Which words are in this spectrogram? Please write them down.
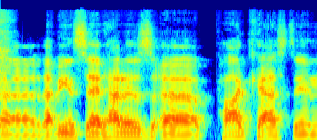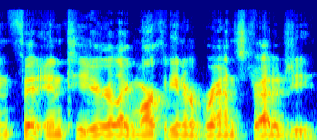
uh, that being said, how does uh, podcasting fit into your like marketing or brand strategy?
